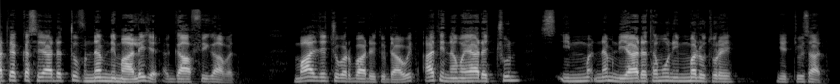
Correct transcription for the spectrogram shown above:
Ati akkas yaadattuuf namni maalii jedha gaaffii gaafata. Maal jechuu barbaadeetu daawwiti? Ati nama yaadachuun namni yaadatamuun hin malu ture jechuu isaati.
